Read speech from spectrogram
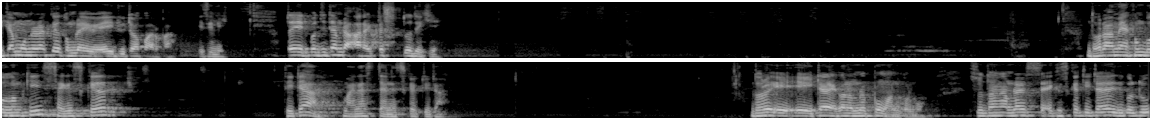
এটা মনে রাখলে তোমরা এই দুইটাও পারবা ইজিলি তো এরপর যদি আমরা আরেকটা সূত্র দেখি। ধরো আমি এখন বললাম কি sec square theta minus tan square theta ধরো এ- এইটা এখন আমরা প্রমাণ করব। সুতরাং আমরা sec square theta equal to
